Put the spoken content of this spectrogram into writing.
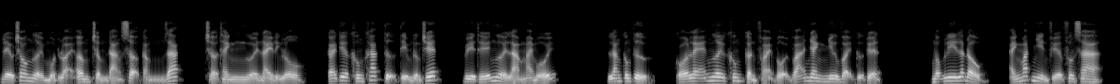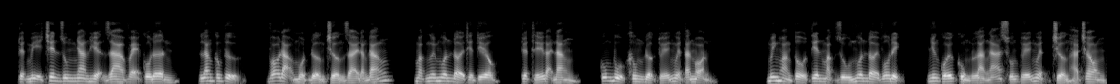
đều cho người một loại âm trầm đáng sợ cảm giác, trở thành người này đỉnh lô cái kia không khác tự tìm đường chết, vì thế người làm mai mối. Lăng công tử, có lẽ ngươi không cần phải vội vã nhanh như vậy cự tuyệt. Mộng ly lắc đầu, ánh mắt nhìn phía phương xa, tuyệt mỹ trên dung nhan hiện ra vẻ cô đơn. Lăng công tử, võ đạo một đường trường dài đằng đẵng, mặc ngươi muôn đời thiên tiêu, tuyệt thế đại năng, cũng bù không được tuế nguyện tan mòn. Minh hoàng tổ tiên mặc dù muôn đời vô địch, nhưng cuối cùng là ngã xuống tuế nguyện trường hà trong.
